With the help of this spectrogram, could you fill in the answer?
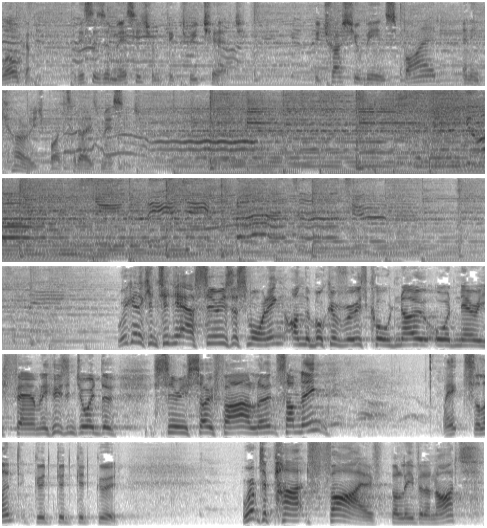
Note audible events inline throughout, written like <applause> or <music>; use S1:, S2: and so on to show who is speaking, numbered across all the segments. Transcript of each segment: S1: Welcome. This is a message from Victory Church. We trust you'll be inspired and encouraged by today's message.
S2: We're going to continue our series this morning on the book of Ruth called No Ordinary Family. Who's enjoyed the series so far? Learned something? Excellent. Good, good, good, good. We're up to part five, believe it or not.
